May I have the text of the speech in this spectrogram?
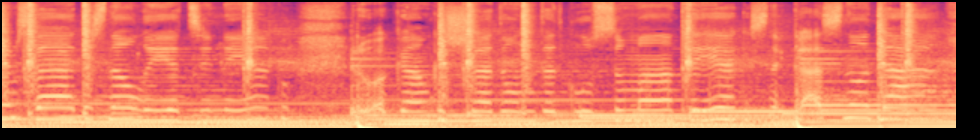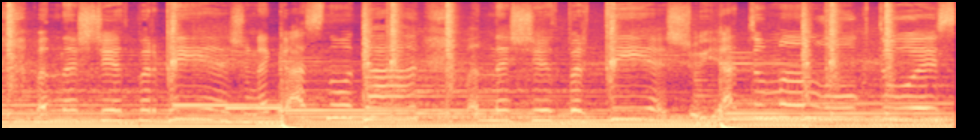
pirms vētras nav liecinieku. Rokām, kas šad un tad klusumā tiekas Nekas no tā, man nešķiet par biežu Nekas no tā, man nešķiet par tiešu. Ja tu man lūgtu, es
